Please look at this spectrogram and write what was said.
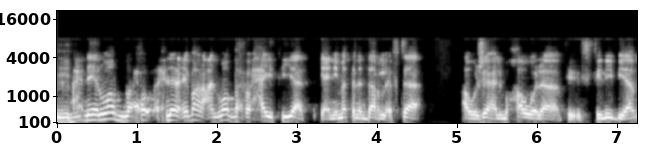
إحنا نوضح إحنا عبارة عن نوضحوا حيثيات. يعني مثلا دار الإفتاء أو الجهه المخولة في, في ليبيا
